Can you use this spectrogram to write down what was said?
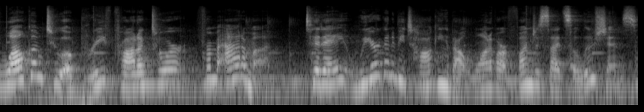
Welcome to a brief product tour from Adama. Today, we are going to be talking about one of our fungicide solutions,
